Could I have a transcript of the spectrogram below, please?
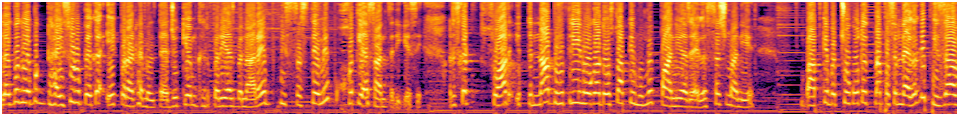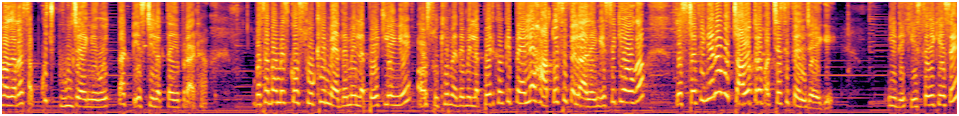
लगभग लगभग ढाई सौ रुपए का एक पराठा मिलता है, जो कि हम घर पर आज बना रहे हैं भी सस्ते में, बहुत ही आसान तरीके से। और इसका स्वाद इतना बेहतरीन होगा दोस्तों, आपके मुँह में पानी आ जाएगा, सच मानिए। आपके बच्चों को तो इतना पसंद आएगा कि पिज्जा वगैरह सब कुछ भूल जाएँगे, वो इतना टेस्टी लगता है ये पराठा। बस अब हम इसको सूखे मैदे में लपेट लेंगे, और सूखे मैदे में लपेट करके पहले हाथों से फैला लेंगे। इससे क्या होगा? जो स्टफिंग है ना, वो चारों तरफ़ अच्छे से फैल जाएगी। ये देखिए, इस तरीके से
